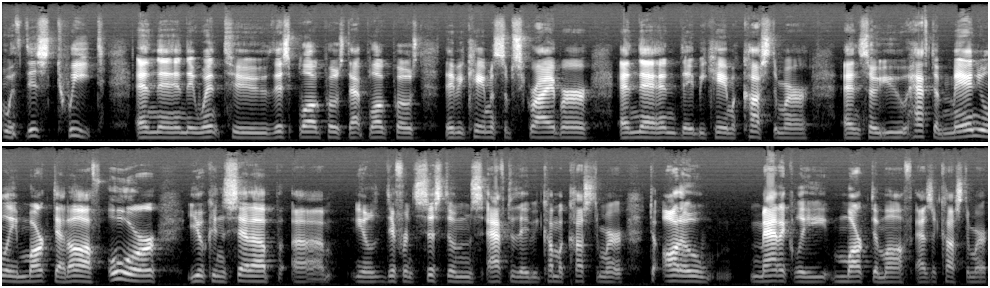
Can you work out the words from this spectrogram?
with this tweet and then they went to this blog post that blog post they became a subscriber and then they became a customer. And so you have to manually mark that off or you can set up um, you know different systems after they become a customer to auto automatically mark them off as a customer.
